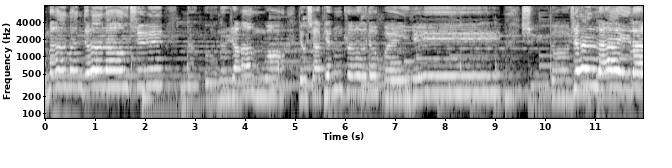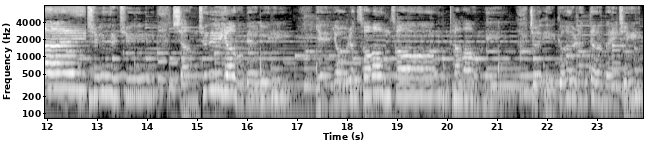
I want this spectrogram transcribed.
慢慢的老去，能不能让我留下片刻的回忆？许多人来来去去，相聚又别离，也有人匆匆逃。个人的北京，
